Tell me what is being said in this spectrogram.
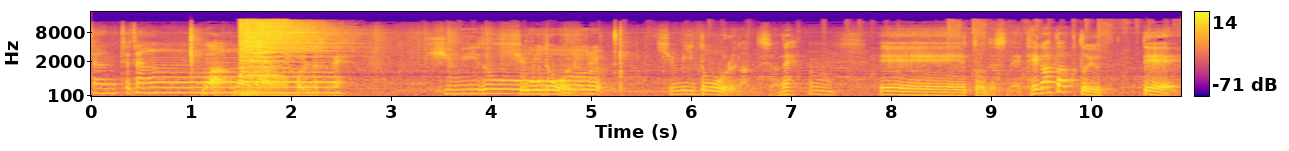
じゃんじゃじゃんまあまあまあこれですね。ヒュミドール。ヒュミドール。ヒュミドールなんですよね。うん。えー、とですね手堅くと言って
